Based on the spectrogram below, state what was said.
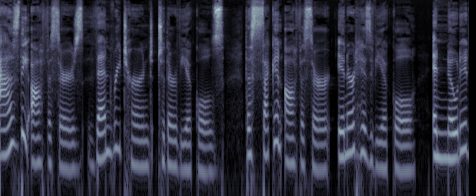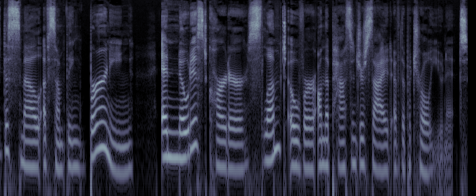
As the officers then returned to their vehicles, the second officer entered his vehicle and noted the smell of something burning and noticed Carter slumped over on the passenger side of the patrol unit.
